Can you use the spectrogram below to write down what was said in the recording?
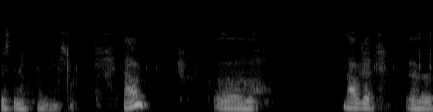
less than n minus 1. Now, uh, now that uh,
